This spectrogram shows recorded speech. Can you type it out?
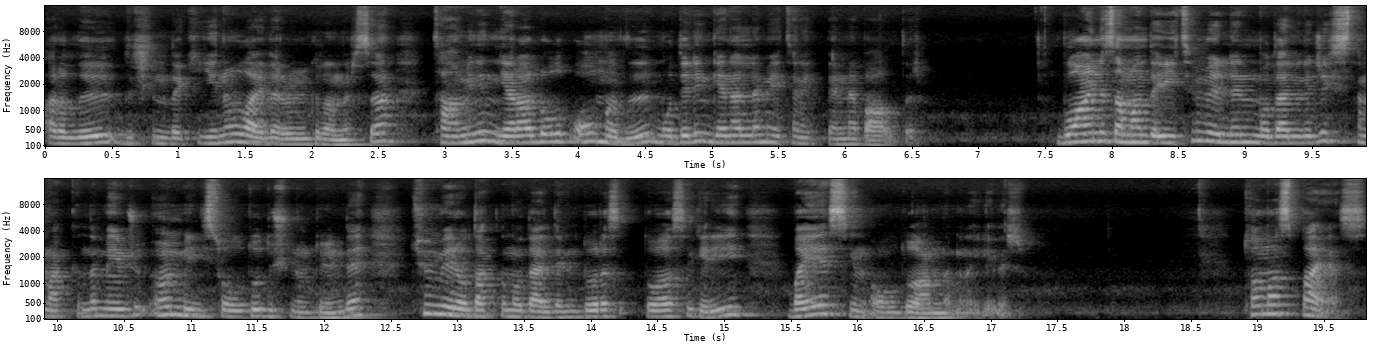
aralığı dışındaki yeni olaylara uygulanırsa, tahminin yararlı olup olmadığı modelin genelleme yeteneklerine bağlıdır. Bu aynı zamanda eğitim verilerinin modellenecek sistem hakkında mevcut ön bilgisi olduğu düşünüldüğünde tüm veri odaklı modellerin doğası, gereği Bayesian olduğu anlamına gelir. Thomas Bayes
